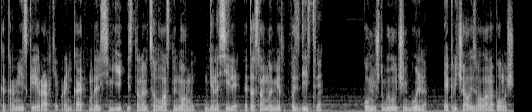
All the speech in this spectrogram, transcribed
как армейская иерархия проникает в модель семьи и становится властной нормой, где насилие – это основной метод воздействия – Помню, что было очень больно. Я кричала и звала на помощь,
